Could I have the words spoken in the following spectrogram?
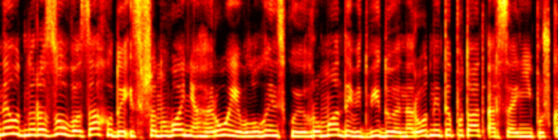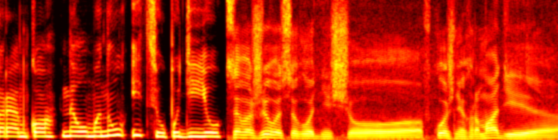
Неодноразово заходи із вшанування героїв Лугинської громади відвідує народний депутат Арсеній Пушкаренко. Не оминув і цю подію. Це важливо сьогодні, що в кожній громаді е,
